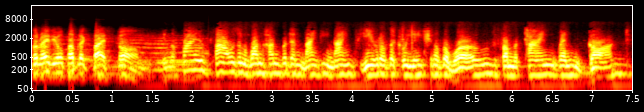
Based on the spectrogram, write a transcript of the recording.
the radio public by storm. In the 5,199th year of the creation of the world, from the time when God,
